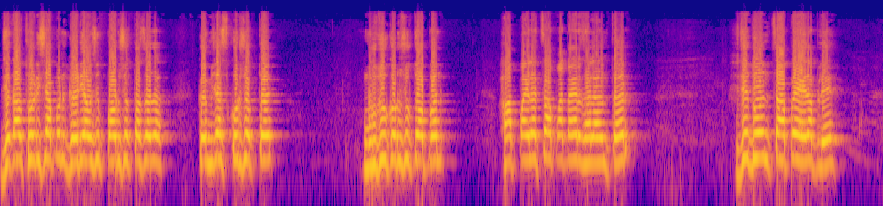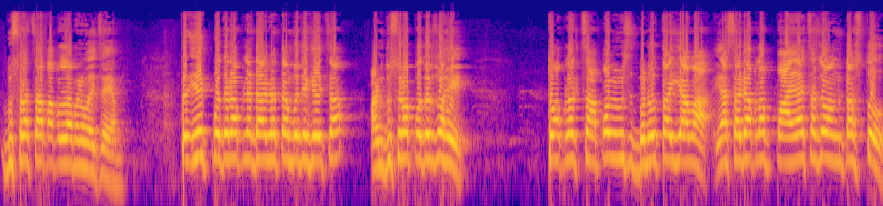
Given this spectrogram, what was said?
ज्यात थोडीशी आपण घडी औषध पाडू शकतो असं कमी जास्त करू शकतोय. मृदू करू शकतो आपण. हा पहिला चापा तयार झाल्यानंतर जे दोन चापे आहेत आपले दुसरा चाप आपल्याला बनवायचा आहे. तर एक पदर आपल्या डाव्या हातामध्ये घ्यायचा आणि दुसरा पदर जो आहे तो आपला चापा व्यवस्थित बनवता यावा. यासाठी आपला पायाचा जो अंगठा असतो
